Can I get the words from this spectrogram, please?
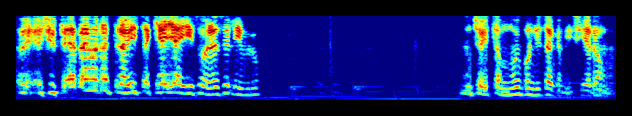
Eh, si ustedes ven una entrevista que hay ahí sobre ese libro, una entrevista muy bonita que me hicieron,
